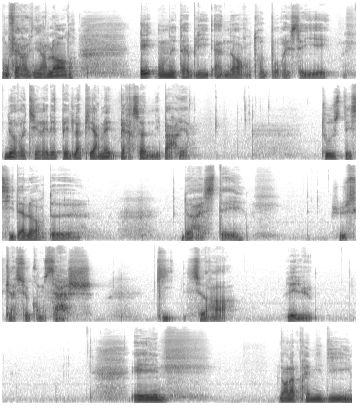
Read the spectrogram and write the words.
On fait revenir l'ordre et on établit un ordre pour essayer de retirer l'épée de la pierre, mais personne n'y parvient. Tous décident alors de, rester jusqu'à ce qu'on sache qui sera l'élu. Et dans l'après-midi,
